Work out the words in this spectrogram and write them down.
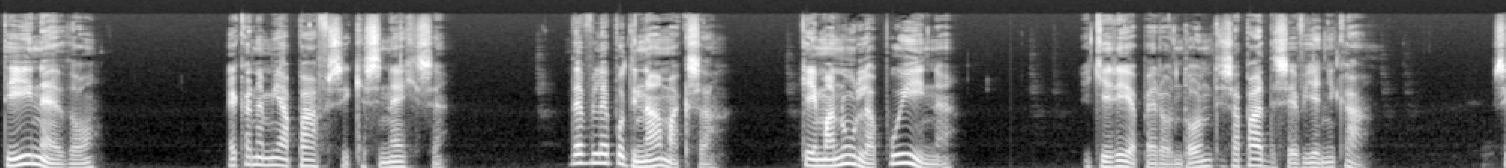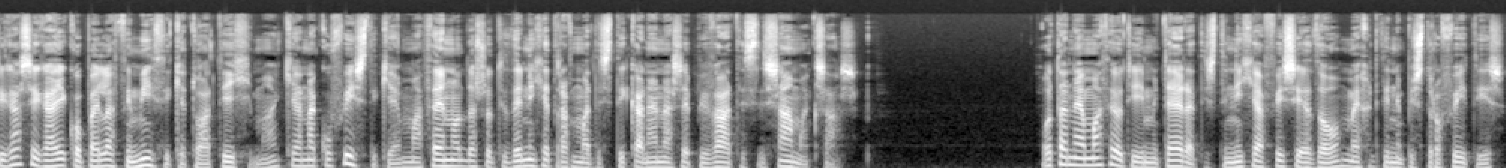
«Τι είναι εδώ» Έκανε μία παύση και συνέχισε «Δεν βλέπω την άμαξα» «Και η μανούλα πού είναι» Η κυρία Περοντών της απάντησε ευγενικά Σιγά σιγά η κοπέλα θυμήθηκε το ατύχημα και ανακουφίστηκε μαθαίνοντας ότι δεν είχε τραυματιστεί κανένας επιβάτης της άμαξας. Όταν έμαθε ότι η μητέρα της την είχε αφήσει εδώ μέχρι την επιστροφή της,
